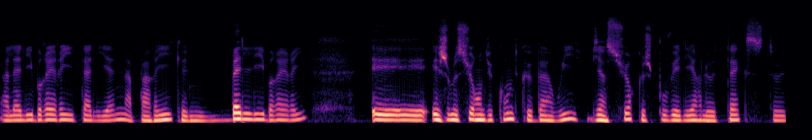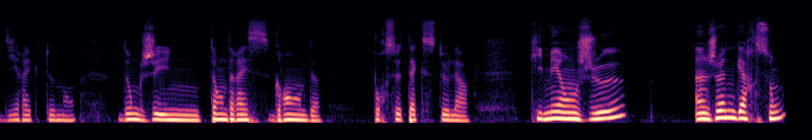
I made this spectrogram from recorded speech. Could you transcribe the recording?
à la librairie italienne à Paris, qui est une belle librairie. Et, je me suis rendu compte que, ben oui, bien sûr que je pouvais lire le texte directement. Donc j'ai une tendresse grande pour ce texte-là, qui met en jeu un jeune garçon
